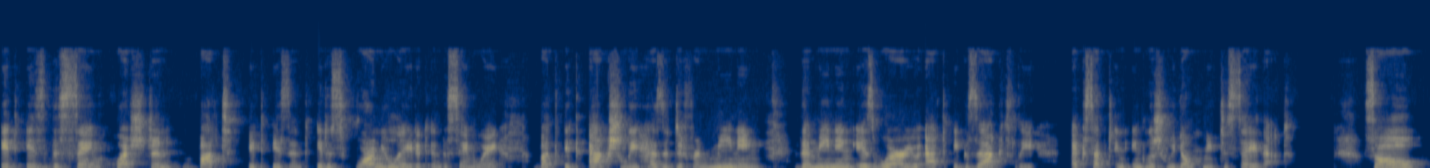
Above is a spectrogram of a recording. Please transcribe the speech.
It is the same question, but it isn't. It is formulated in the same way, but it actually has a different meaning. The meaning is where are you at exactly, except in English, we don't need to say that. So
